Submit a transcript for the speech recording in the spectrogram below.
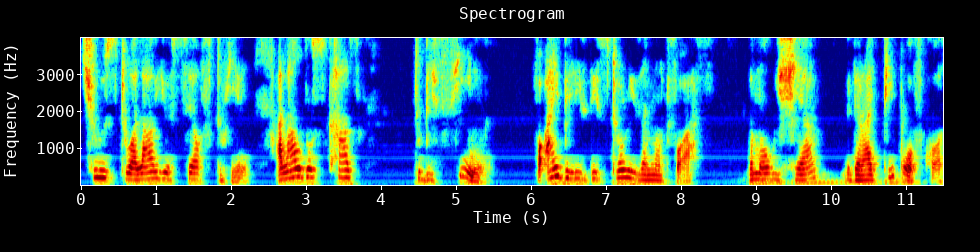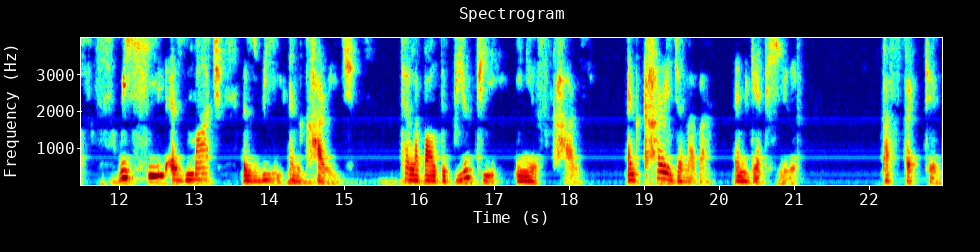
Choose to allow yourself to heal. Allow those scars to be seen. For I believe these stories are not for us. The more we share, with the right people, of course, we heal as much as we encourage. Tell about the beauty in your scars. Encourage another and get healed. Perspective.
